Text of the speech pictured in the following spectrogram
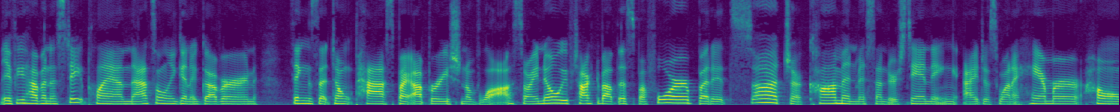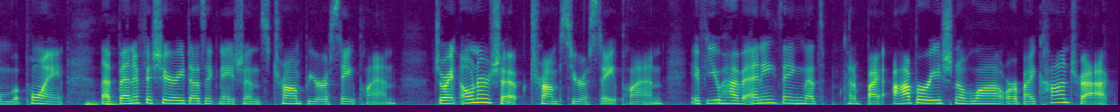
If you have an estate plan, that's only going to govern things that don't pass by operation of law. So I know we've talked about this before, but it's such a common misunderstanding. I just want to hammer home the point that mm-hmm. beneficiary designations trump your estate plan. Joint ownership trumps your estate plan. If you have anything that's kind of by operation of law or by contract,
